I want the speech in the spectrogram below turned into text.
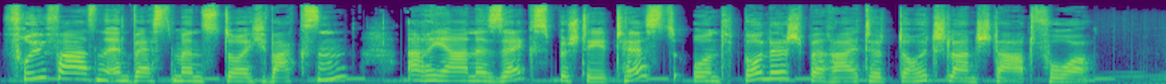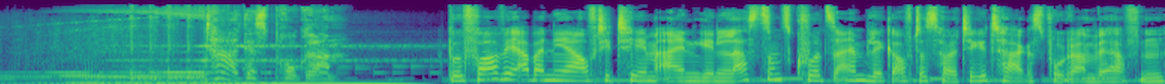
Frühphaseninvestments durchwachsen, Ariane 6 besteht Test und Bullish bereitet Deutschlandstart vor. Tagesprogramm. Bevor wir aber näher auf die Themen eingehen, lasst uns kurz einen Blick auf das heutige Tagesprogramm werfen.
